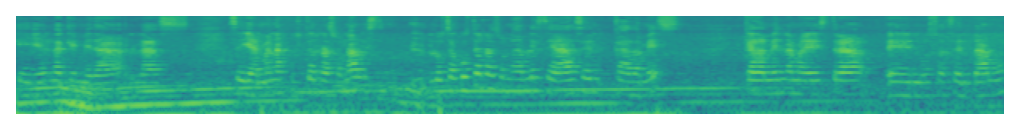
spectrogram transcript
que ella es la que me da las, se llaman ajustes razonables. Los ajustes razonables se hacen cada mes. Cada mes la maestra eh, nos asentamos,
